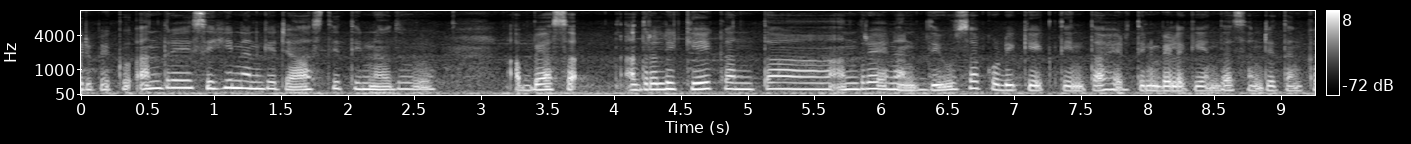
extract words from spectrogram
ಇರಬೇಕು. ಅಂದರೆ ಸಿಹಿ ನನಗೆ ಜಾಸ್ತಿ ತಿನ್ನೋದು ಅಭ್ಯಾಸ. ಅದರಲ್ಲಿ ಕೇಕ್ ಅಂತ ಅಂದರೆ ನಾನು ದಿವಸ ಕೊಡಿ ಕೇಕ್ ತಿಂತಾ ಇರ್ತೀನಿ ಬೆಳಗ್ಗೆಯಿಂದ ಸಂಜೆ ತನಕ.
